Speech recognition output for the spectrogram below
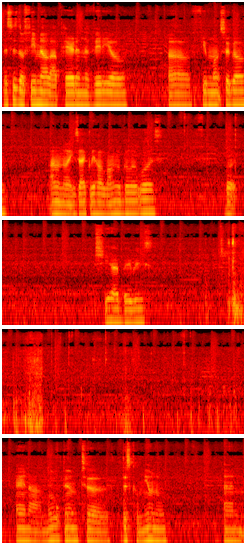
this is the female I paired in the video a few months ago. I don't know exactly how long ago it was, but she had babies. And I moved them to this communal and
